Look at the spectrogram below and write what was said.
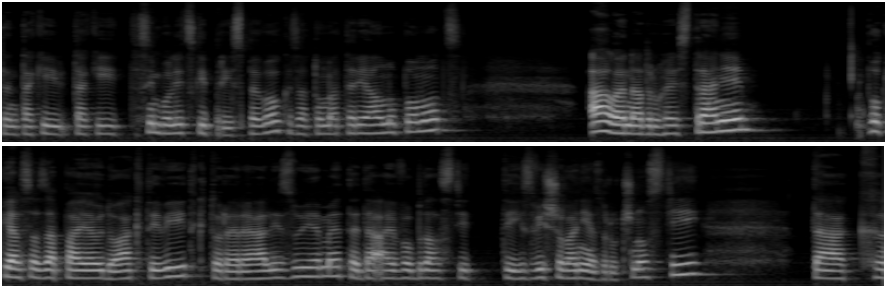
ten taký, taký symbolický príspevok za tú materiálnu pomoc. Ale na druhej strane pokiaľ sa zapájajú do aktivít, ktoré realizujeme, teda aj v oblasti tých zvyšovania zručností, tak e,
